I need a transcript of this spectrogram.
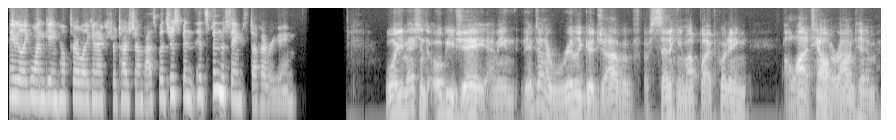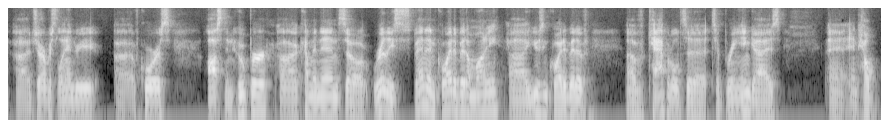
Maybe like one game he'll throw like an extra touchdown pass, but it's just been it's been the same stuff every game. Well, you mentioned OBJ. I mean, they've done a really good job of of setting him up by putting a lot of talent around him. Uh, Jarvis Landry, uh, of course, Austin Hooper uh, coming in. So really spending quite a bit of money, uh, using quite a bit of of capital to to bring in guys and, and help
